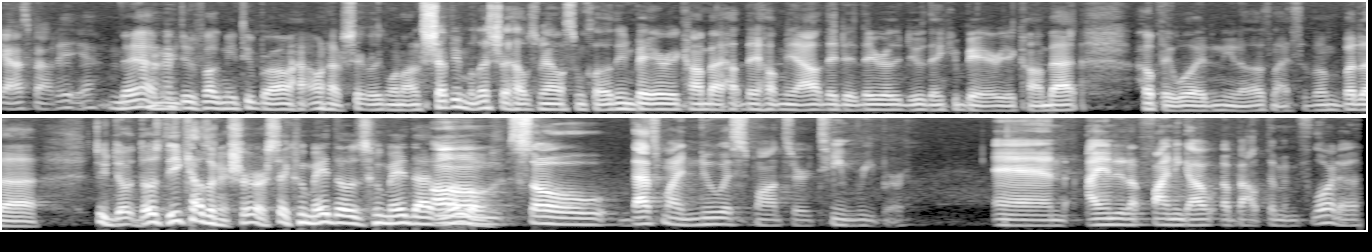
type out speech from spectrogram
yeah, that's about it. Yeah. Yeah, I mean, dude, fuck me too, bro. I don't have shit really going on. Chevy Militia helps me out with some clothing. Bay Area Combat, help- they help me out. They did, they really do. Thank you, Bay Area Combat. I hope they would. And, You know, that's nice of them. But uh, dude, those decals on your shirt are sick. Who made those? Who made that logo? Um, so that's my newest sponsor, Team Reaper, and I ended up finding out about them in Florida,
